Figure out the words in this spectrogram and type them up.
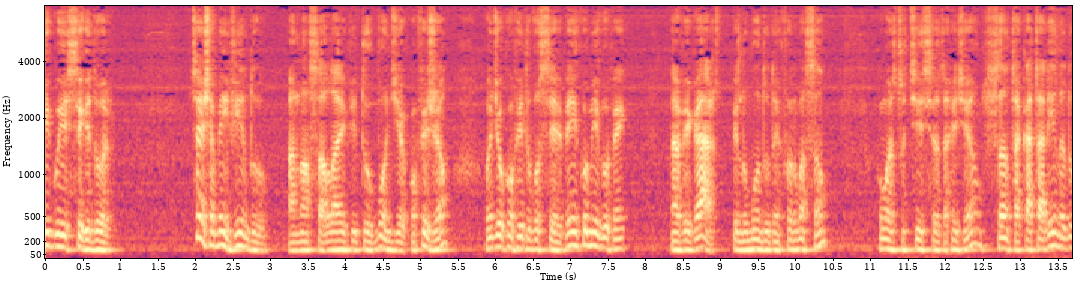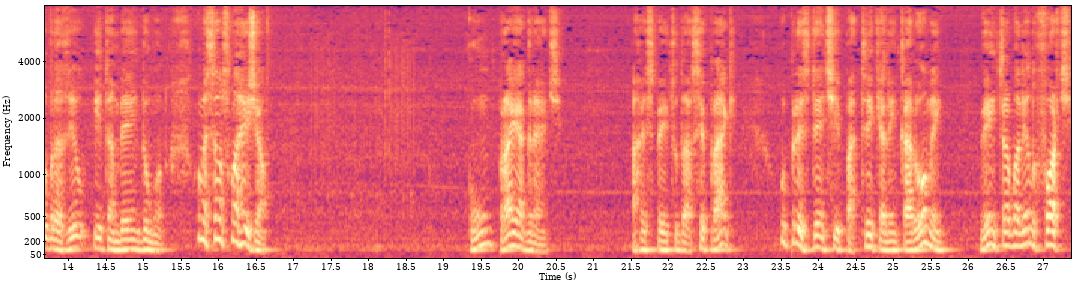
Amigo e seguidor. Seja bem-vindo à nossa live do Bom Dia com Feijão, onde eu convido você, vem comigo, vem navegar pelo mundo da informação com as notícias da região, Santa Catarina, do Brasil e também do mundo. Começamos com a região. Com Praia Grande. A respeito da CEPRAG, o presidente Patrick Alencar Homem vem trabalhando forte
